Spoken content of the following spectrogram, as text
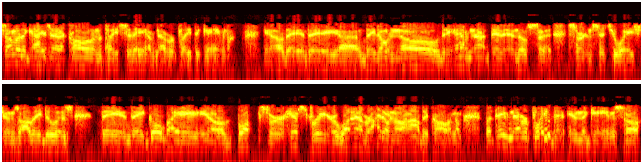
Some of the guys that are calling the plays today have never played the game. You know, they they uh, they don't know. They have not been in those certain situations. All they do is they they go by you know books or history or whatever. I don't know how they're calling them, but they've never played in the game. So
